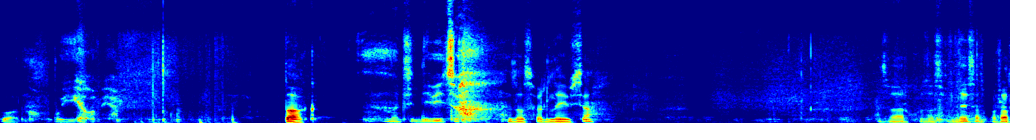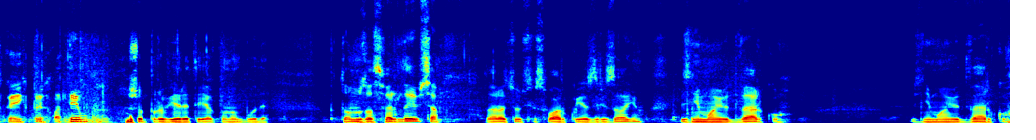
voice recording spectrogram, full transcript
Ладно, поїхав я. Так, значить, дивіться, засвердлився. Зверху засвердлився. Спочатку я їх прихватив, щоб провірити, як воно буде. Потім засвердлився. Зараз цю всю сварку я зрізаю, знімаю дверку, знімаю дверку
